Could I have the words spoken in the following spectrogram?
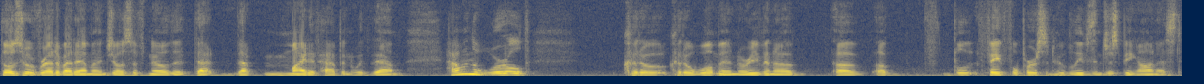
those who have read about Emma and Joseph know that that that might have happened with them. How in the world could a could a woman or even a a, a faithful person who believes in just being honest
